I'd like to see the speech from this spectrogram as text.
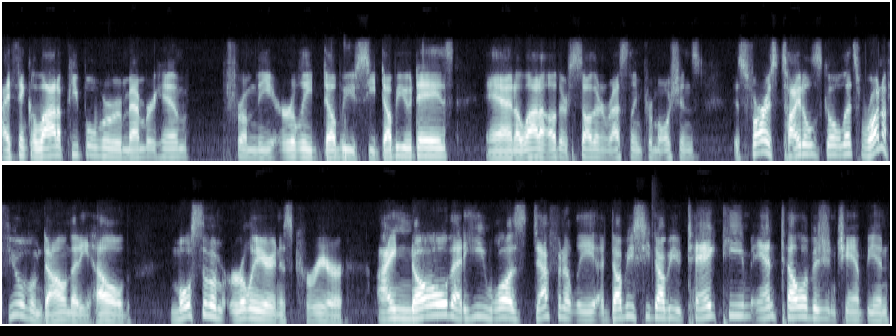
I think a lot of people will remember him from the early WCW days and a lot of other Southern wrestling promotions. As far as titles go, let's run a few of them down that he held, most of them earlier in his career. I know that he was definitely a WCW tag team and television champion.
